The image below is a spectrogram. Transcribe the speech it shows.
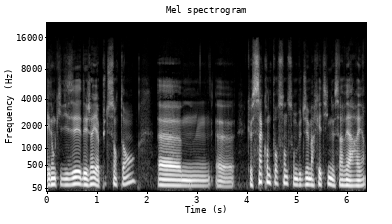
Et donc il disait déjà il y a plus de 100 ans que 50% de son budget marketing ne servait à rien.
